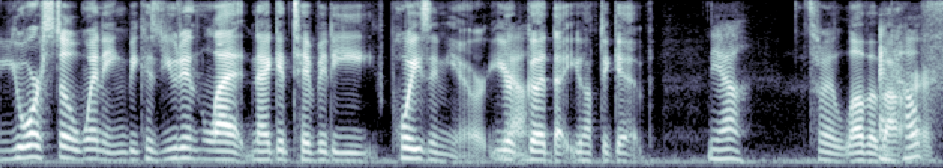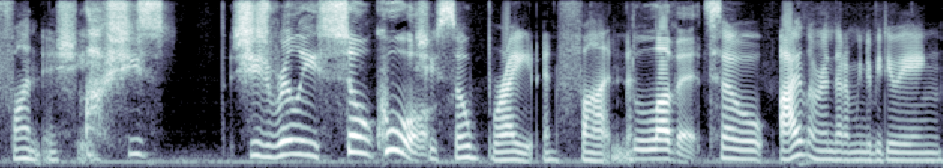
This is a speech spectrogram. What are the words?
you're still winning because you didn't let negativity poison you, or you're Yeah. good that you have to give. Yeah. That's what I love And about how her How fun is she? oh, she's she's really so cool. She's so bright and fun. Love it. So I learned that I'm going to be doing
